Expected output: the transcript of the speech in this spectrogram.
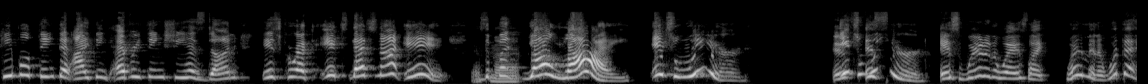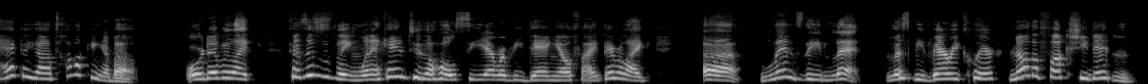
People think that I think everything she has done is correct. It's that's not it. That's but not. y'all lie. It's weird. It's, it's, weird. It's weird in a way. It's like, wait a minute, what the heck are y'all talking about? Or they'll be like, because this is the thing. When it came to the whole Ciara v Danielle fight, they were like, uh Lindsay let. Let's be very clear. No, the fuck she didn't.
